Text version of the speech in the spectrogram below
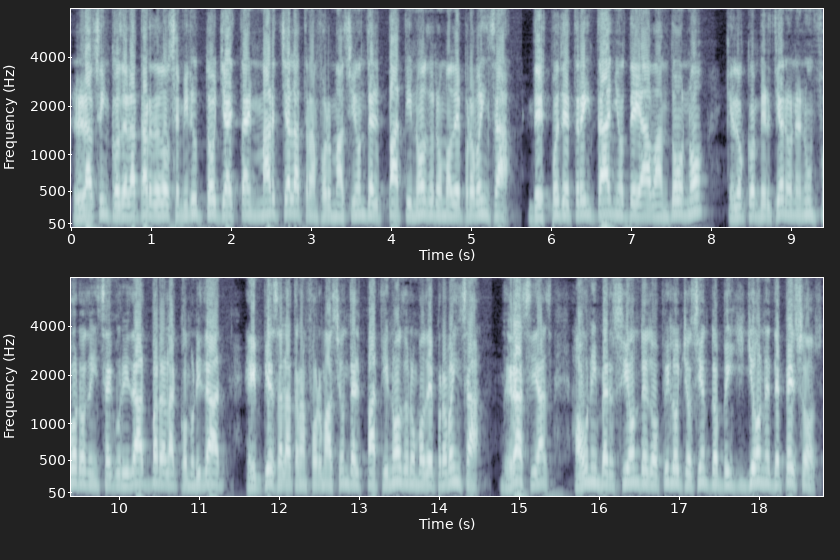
Las 5 de la tarde, 12 minutos, ya está en marcha la transformación del patinódromo de Provenza. Después de 30 años de abandono, que lo convirtieron en un foro de inseguridad para la comunidad, empieza la transformación del patinódromo de Provenza. Gracias a una inversión de 2.800 billones de pesos,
